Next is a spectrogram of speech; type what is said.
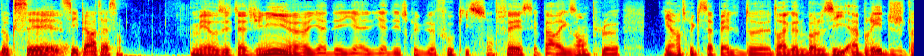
Donc c'est, Mais- c'est hyper intéressant. Mais aux États-Unis, euh, il y, a des- il y, a, il y a des trucs de fous qui se sont faits. C'est par exemple, euh, il y a un truc qui s'appelle Dragon Ball Z Abridged,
